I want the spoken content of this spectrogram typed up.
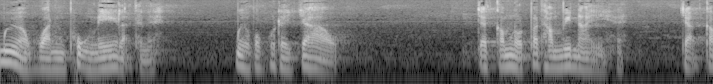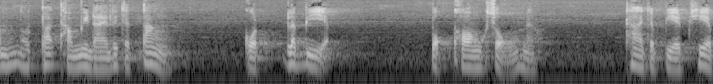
เมื่อวันพุ่งนี้แหละท่านเนี่ยเมื่อพระพุทธเจ้า จะกำหนดพระธรรมวินัย จะกำหนดพระธรรมวินัยหรือจะตั้งกฎระเบียบปกครองสงฆ์นะถ้าจะเปรียบเทียบ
